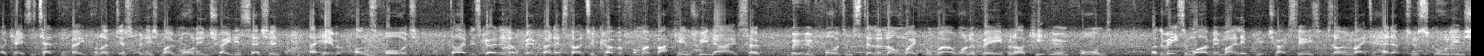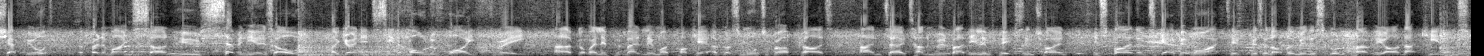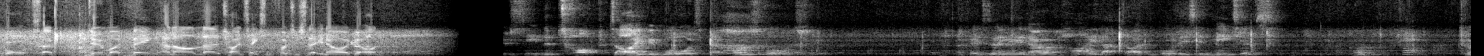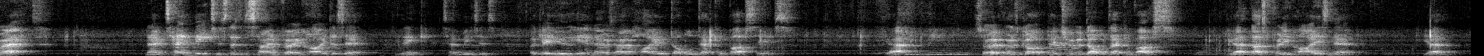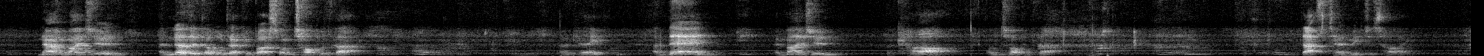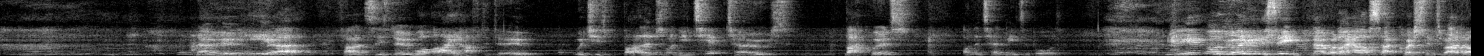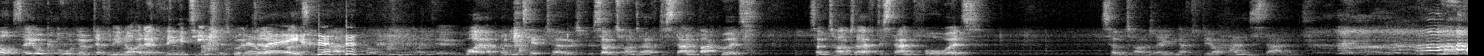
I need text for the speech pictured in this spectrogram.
Okay, it's the 10th of April. I've just finished my morning training session uh, here at Ponds Forge. Diving's going a little bit better, starting to recover from my back injury now. So moving forwards, I'm still a long way from where I want to be, but I'll keep you informed. Uh, the reason why I'm in my Olympic tracksuit is because I'm about to head up to a school in Sheffield. A friend of mine's son, who's seven years old, I'm going in to see the whole of Y3. Uh, I've got my Olympic medal in my pocket, I've got some autograph cards, and uh, tell them a bit about the Olympics and try and inspire them to get a bit more active because a lot of them in the school apparently aren't that keen on sport. So doing my thing, and I'll uh, try and take some footage to let you know how I get on. You've seen the top diving board at Ponds Forge. Okay, does anyone know how high that diving board is in metres? Correct. Now 10 metres doesn't sound very high, does it? You think? 10 metres. Okay, who here knows how high a double-decker bus is? Yeah? So everyone's got a picture of a double-decker bus? Yeah, that's pretty high, isn't it? Yeah? Now imagine another double-decker bus on top of that. Okay? And then imagine a car on top of that. That's 10 metres high. Now who here fancies doing what I have to do, which is balance on your tiptoes backwards on the 10 metre board? Do you? Well, great. You see, now when I ask that question to adults, they all go, "Oh no, definitely not." I don't think your teachers would. No uh, way. that. I do. Right up on your tiptoes, but sometimes I have to stand backwards. Sometimes I have to stand forwards. Sometimes I even have to do a handstand.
